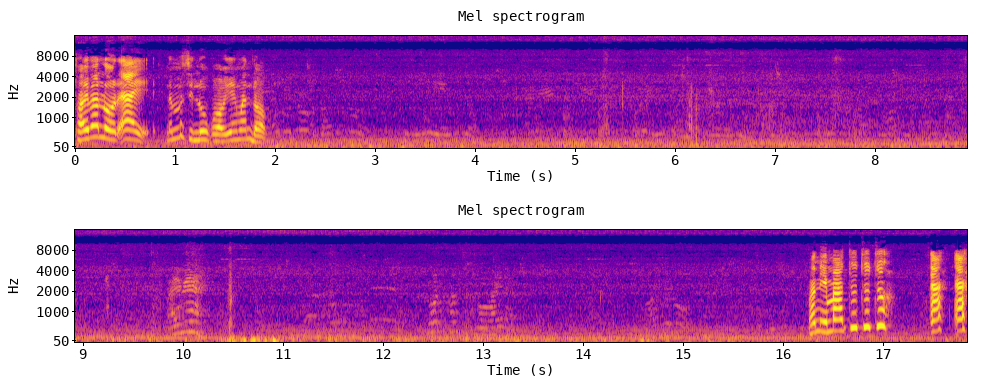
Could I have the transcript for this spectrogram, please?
ถอยมาโหลดไอ้นั่นมันสิลูกออกยังมันดอก ไปแม่รถเขาจะร้อยอะ มานี่มาจุ๊จุ๊จุ๊เอ๊ะเอ๊ะ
